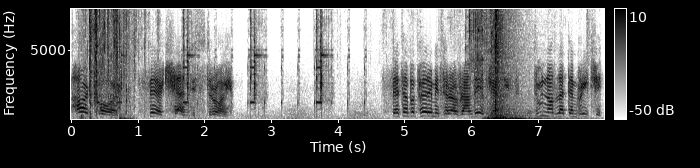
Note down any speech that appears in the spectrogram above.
Hardcore. Search and destroy. Set up a perimeter around the objective. Do not let them reach it.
